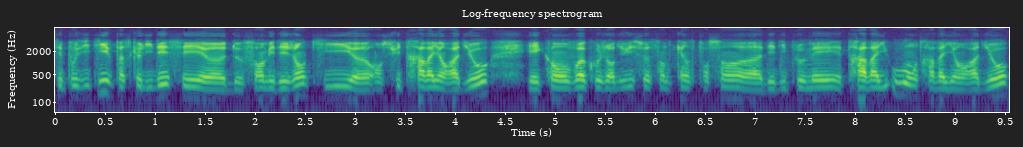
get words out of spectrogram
C'est positif parce que l'idée c'est euh, de former des gens qui ensuite travaillent en radio. Et quand on voit qu'aujourd'hui 75% des diplômés travaillent ou ont travaillé en radio,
